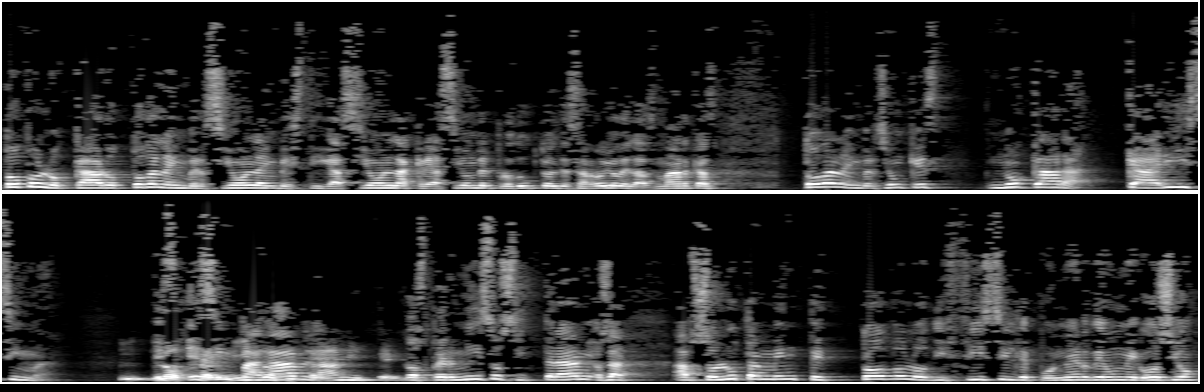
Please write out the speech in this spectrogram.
todo lo caro, toda la inversión, la investigación, la creación del producto, el desarrollo de las marcas, toda la inversión que es no cara, carísima. Es, Los es impagable. y trámites. Los permisos y trámites, o sea, absolutamente todo lo difícil de poner de un negocio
